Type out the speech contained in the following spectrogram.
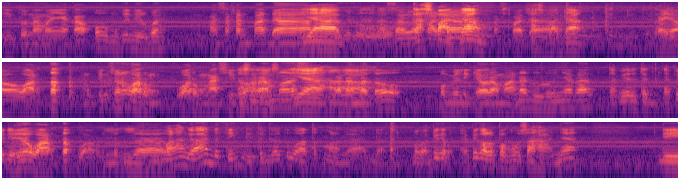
itu namanya kapau mungkin dirubah masakan Padang. iya gitu. benar. Khas Padang. Padang. Khas Padang. khas Padang mungkin gitu. Kayak warteg, mungkin soalnya warung warung nasi Nasi- rames. iya, karena nggak tahu pemiliknya orang mana dulunya kan. tapi Teg- tapi di Dia warteg, warung Mm-mm. Tegal. malah nggak ada ting di Tegal tuh warteg malah nggak ada tapi tapi kalau pengusahanya di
